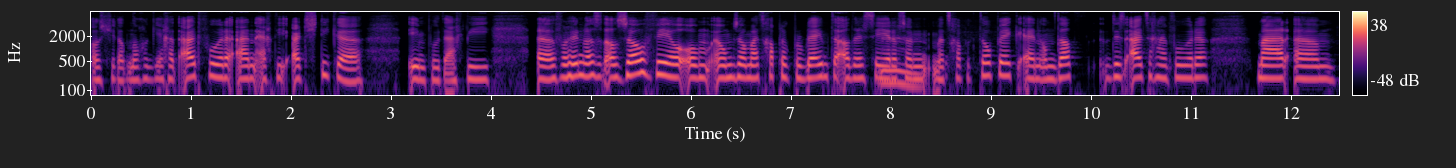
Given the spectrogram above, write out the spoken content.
als je dat nog een keer gaat uitvoeren aan echt die artistieke input. Eigenlijk die, uh, voor hun was het al zoveel om, om zo'n maatschappelijk probleem te adresseren mm. of zo'n maatschappelijk topic. En om dat dus uit te gaan voeren. Maar um,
